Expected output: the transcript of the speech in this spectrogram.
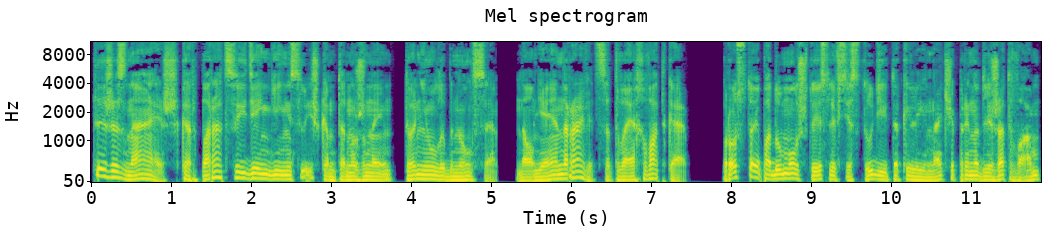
Ты же знаешь, корпорации деньги не слишком-то нужны. Тони улыбнулся. Но мне нравится твоя хватка. Просто я подумал, что если все студии так или иначе принадлежат вам,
